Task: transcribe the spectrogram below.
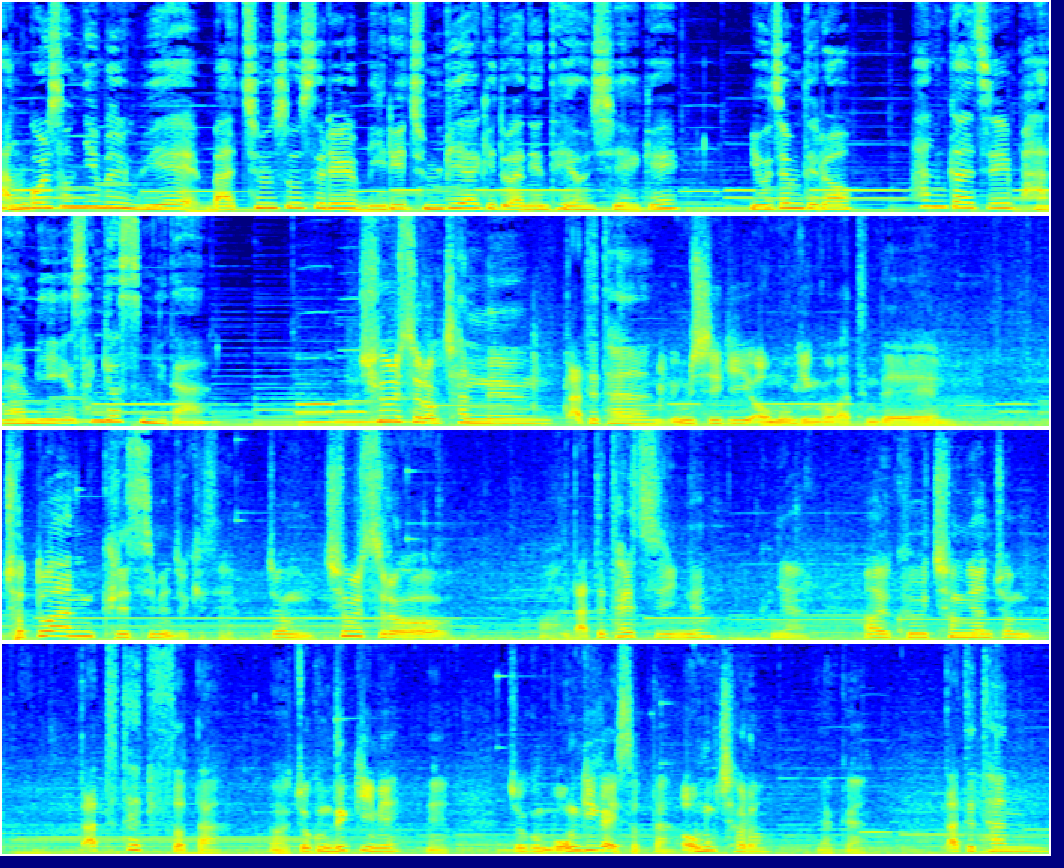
단골 손님을 위해 맞춤 소스를 미리 준비하기도 하는 대현 씨에게 요즘 들어 한 가지 바람이 생겼습니다. 추울수록 찾는 따뜻한 음식이 어묵인 것 같은데 저 또한 그랬으면 좋겠어요. 좀 추울수록 어, 따뜻할 수 있는 그냥 아, 그 청년 좀 따뜻했었다. 어, 조금 느낌에 예, 조금 온기가 있었다. 어묵처럼 약간 따뜻한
